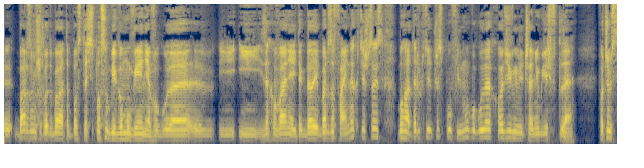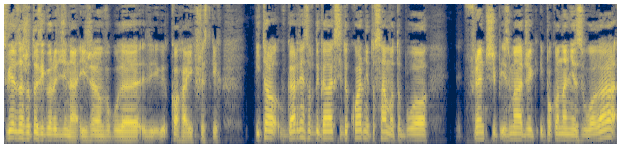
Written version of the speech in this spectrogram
Y, Bardzo mi się podobała ta postać, sposób jego mówienia w ogóle y, i, i zachowania i tak dalej. Bardzo fajne, chociaż to jest bohater, który przez pół filmu w ogóle chodzi w milczeniu gdzieś w tle. Po czym stwierdza, że to jest jego rodzina i że on w ogóle y, kocha ich wszystkich. I to w Guardians of the Galaxy dokładnie to samo. To było Friendship is Magic i pokonanie złola.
